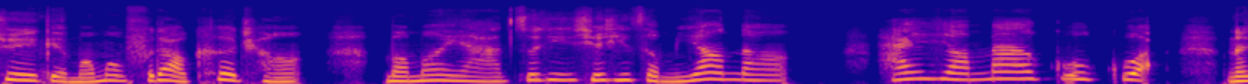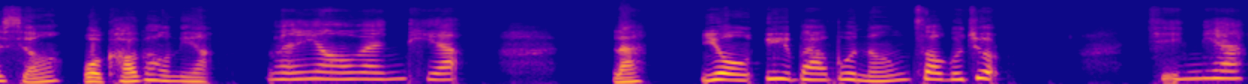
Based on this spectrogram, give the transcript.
去给萌萌辅导课程，萌萌呀，最近学习怎么样呢？还行吗，姑姑？那行，我考考你，没有问题。来，用欲罢不能造个句儿。今天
